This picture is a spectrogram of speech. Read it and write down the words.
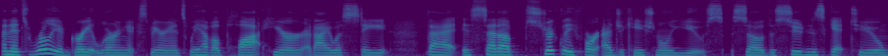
And it's really a great learning experience. We have a plot here at Iowa State that is set up strictly for educational use. So the students get to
